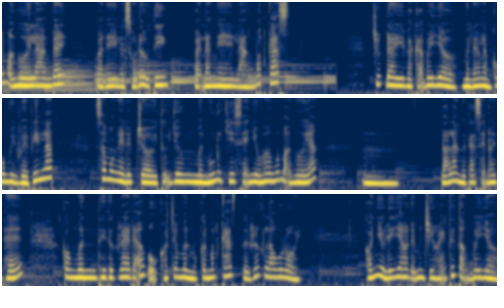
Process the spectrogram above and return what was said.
Hai mọi người là Hằng đây. Và đây là số đầu tiên. Bạn đang nghe là Hằng Podcast. Trước đây và cả bây giờ Mình đang làm công việc về viết lách. Sau một ngày đẹp trời tự dưng mình muốn được chia sẻ nhiều hơn với mọi người á. Uhm, Đó là người ta sẽ nói thế. Còn mình thì thực ra đã ấp ủ có cho mình một kênh podcast từ rất lâu rồi. Có nhiều lý do để mình trì hoãn tới tận bây giờ.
